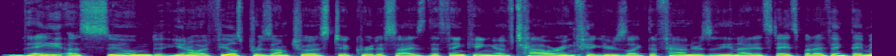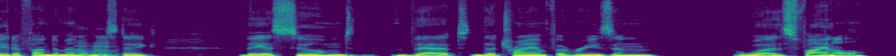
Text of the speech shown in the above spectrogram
they assumed, you know, it feels presumptuous to criticize the thinking of towering figures like the founders of the United States, but I think they made a fundamental mm-hmm. mistake. They assumed that the triumph of reason was final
